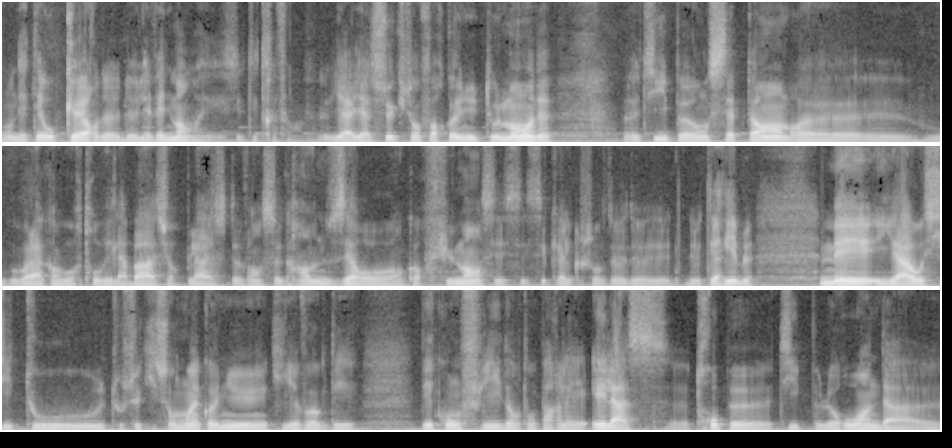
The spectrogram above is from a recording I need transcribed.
on était au cœur de, l'événement et c'était très fort. Il y, a, ceux qui sont fort connus de tout le monde. Type 11 septembre, voilà, quand vous vous retrouvez là-bas, sur place, devant ce grand zéro encore fumant, c'est quelque chose de, terrible. Mais il y a aussi tous ceux qui sont moins connus, qui évoquent des, conflits dont on parlait, hélas, euh, trop peu, type le Rwanda, euh,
